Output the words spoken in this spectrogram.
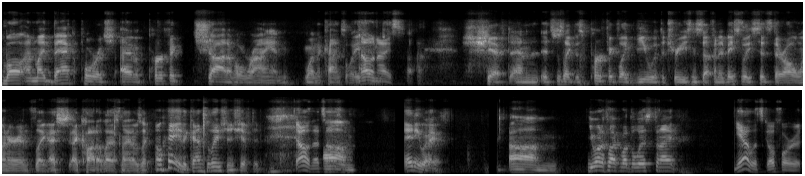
well, on my back porch, I have a perfect shot of Orion when the constellations. Oh, nice. uh, shift and it's just like this perfect like view with the trees and stuff and it basically sits there all winter and it's like I, I caught it last night i was like oh hey the constellation shifted Oh, that's awesome. um anyway um, you want to talk about the list tonight? Yeah, let's go for it.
